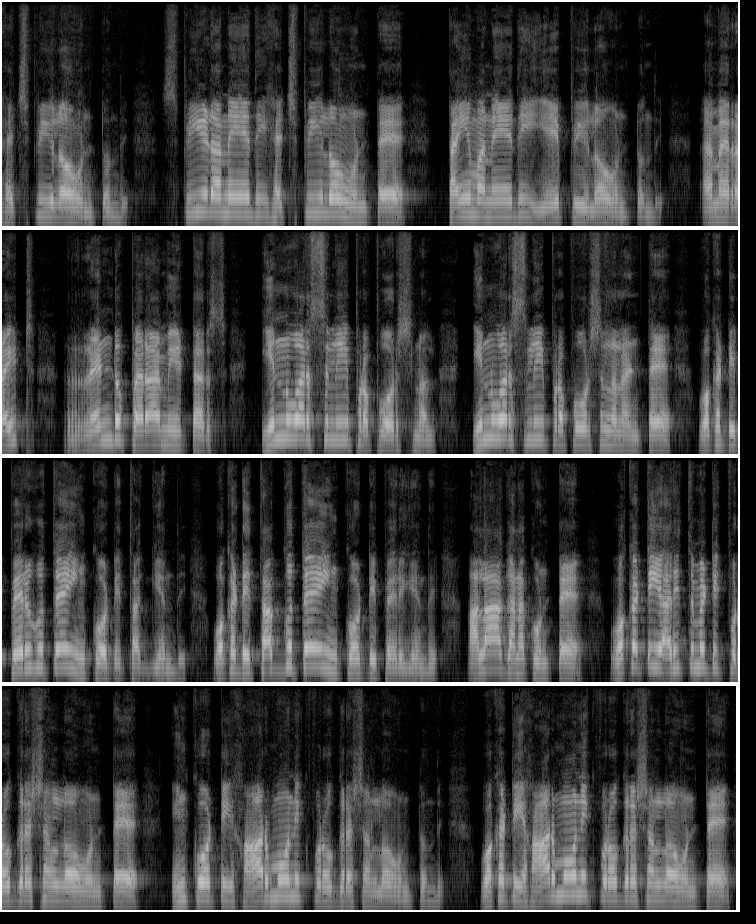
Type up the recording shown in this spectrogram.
హెచ్పిలో ఉంటుంది. స్పీడ్ అనేది హెచ్పిలో ఉంటే టైం అనేది ఏపీలో ఉంటుంది. ఐ రైట్ రెండు parameters inversely proportional inversely proportional అంటే ఒకటి పెరిగితే ఇంకోటి తగ్గింది. ఒకటి తగ్గితే ఇంకోటి పెరిగింది. అలా గనకుంటే ఒకటి అరిథమెటిక్ ప్రోగ్రెషన్లో ఉంటే ఇంకోటి హార్మోనిక్ ప్రోగ్రెషన్లో ఉంటుంది. ఒకటి హార్మోనిక్ ప్రోగ్రెషన్లో ఉంటే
